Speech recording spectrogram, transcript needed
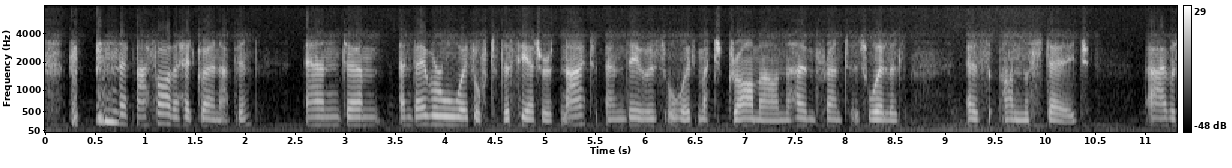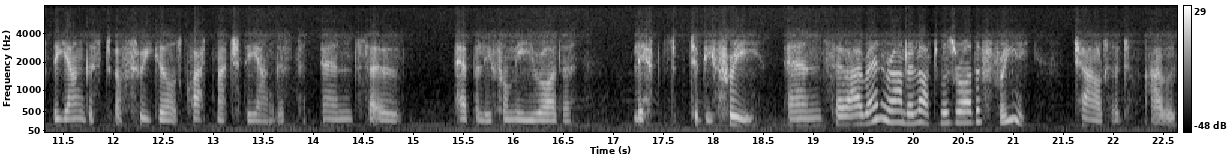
that my father had grown up in. And um, and they were always off to the theatre at night, and there was always much drama on the home front as well as as on the stage. I was the youngest of three girls, quite much the youngest, and so happily for me, rather left to be free. And so I ran around a lot. Was rather free childhood. I was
